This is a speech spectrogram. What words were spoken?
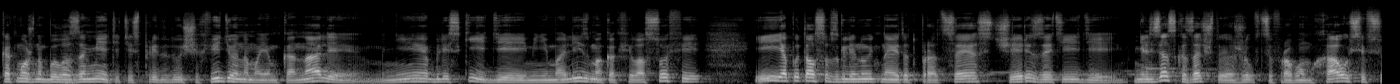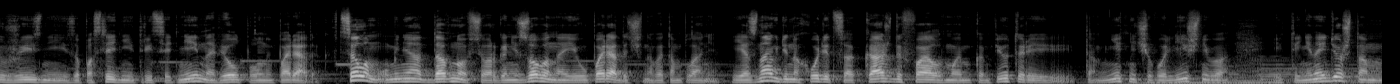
Как можно было было заметить из предыдущих видео на моем канале, мне близки идеи минимализма как философии и я пытался взглянуть на этот процесс через эти идеи. Нельзя сказать, что я жил в цифровом хаосе всю жизнь и за последние 30 дней навел полный порядок. В целом у меня давно все организовано и упорядочено в этом плане. Я знаю, где находится каждый файл в моем компьютере, и там нет ничего лишнего, и ты не найдешь там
